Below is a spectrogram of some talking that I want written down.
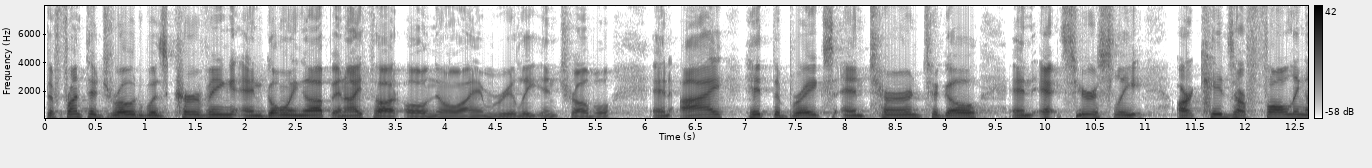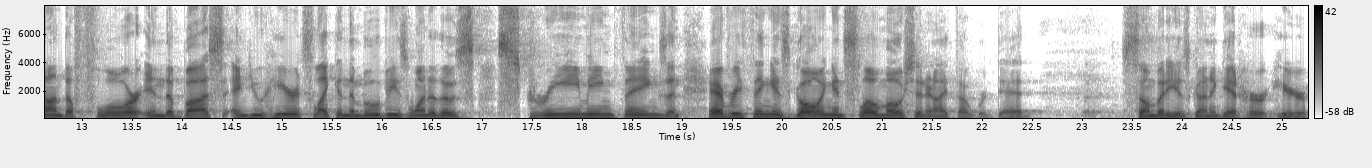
the frontage road was curving and going up, and I thought, oh no, I am really in trouble. And I hit the brakes and turned to go, and eh, seriously, our kids are falling on the floor in the bus, and you hear it's like in the movies, one of those screaming things, and everything is going in slow motion. And I thought, we're dead. Somebody is going to get hurt here.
